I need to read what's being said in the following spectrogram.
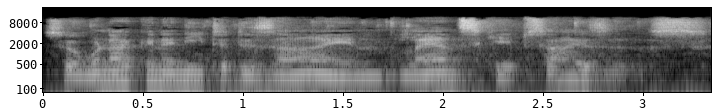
so we're not going to need to design landscape sizes.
